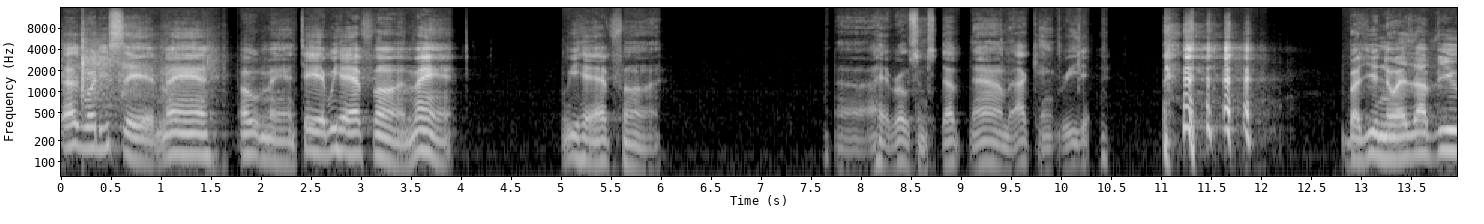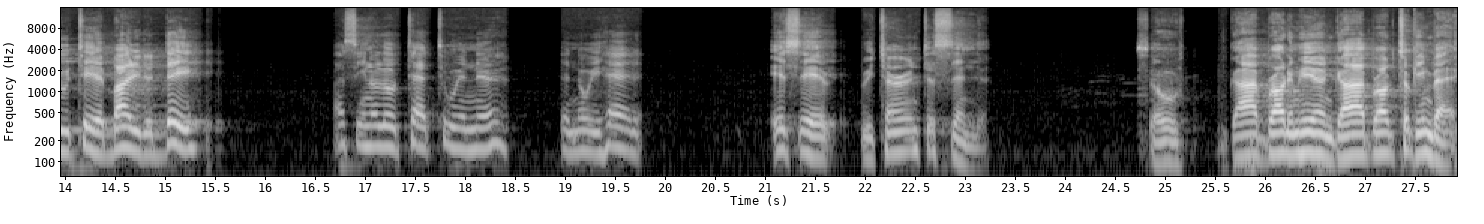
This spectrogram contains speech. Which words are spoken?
That's what he said, man. Oh man, Ted, we had fun, man. We had fun. Uh, I had wrote some stuff down, but I can't read it. but you know, as I viewed Ted's body today, I seen a little tattoo in there. Didn't know he had it. It said, "Return to sender." So God brought him here, and God brought took him back.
